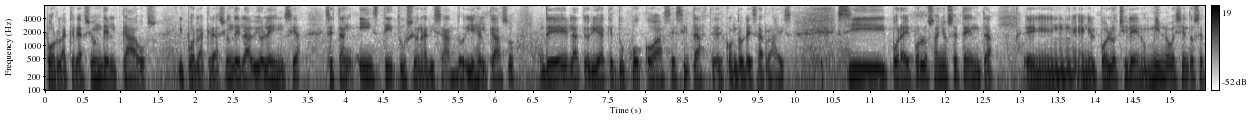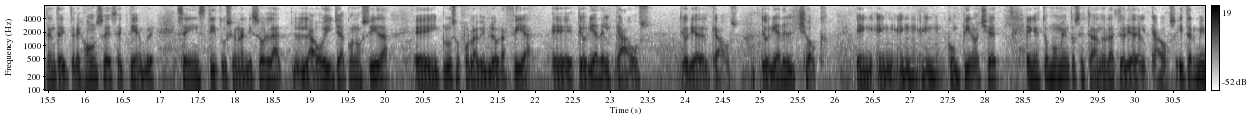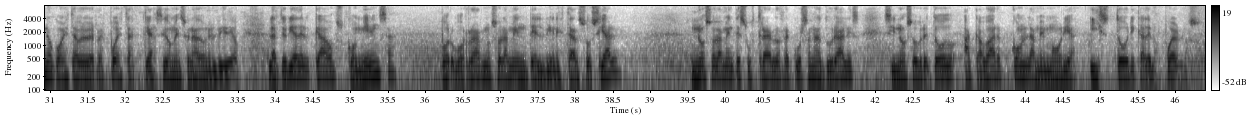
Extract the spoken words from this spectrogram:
por la creación del caos y por la creación de la violencia se están institucionalizando. Y es el caso de la teoría que tú poco hace citaste de Condoleezza Rice. Si por ahí por los años 70 en, el pueblo chileno, 1973, 11 de septiembre, se institucionalizó la, hoy ya conocida, eh, incluso por la bibliografía, eh, teoría del caos, teoría del caos, teoría del shock, con Pinochet, en estos momentos se está dando la teoría del caos. Y termino con esta breve respuesta que ha sido mencionado en el video. La teoría del caos comienza por borrar no solamente el bienestar social, no solamente sustraer los recursos naturales, sino sobre todo acabar con la memoria histórica de los pueblos.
